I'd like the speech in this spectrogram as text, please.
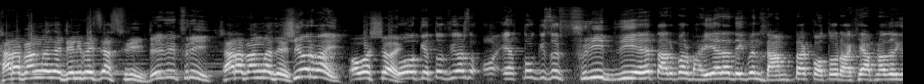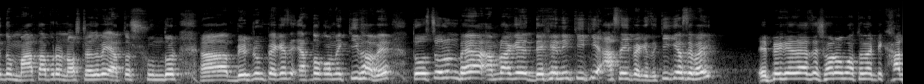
সারা Bangladesh delivery charge free delivery free সারা বাংলাদেশ। শিওর ভাই? অবশ্যই। ওকে তো ভিউয়ার্স এত কিছু ফ্রি দিয়ে তারপর ভাইয়ারা দেখবেন দামটা কত রাখে। আপনাদের কিন্তু মাথা পুরো নষ্ট হয়ে যাবে। এত সুন্দর বেডরুম প্যাকেজ এত কমে কীভাবে? তো চলুন ভাইয়া আমরা আগে দেখে নিই কি কি আছে এই প্যাকেজে কি কি আছে ভাই? এই প্যাকেজে আছে সর্বপ্রথম একটি খাট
